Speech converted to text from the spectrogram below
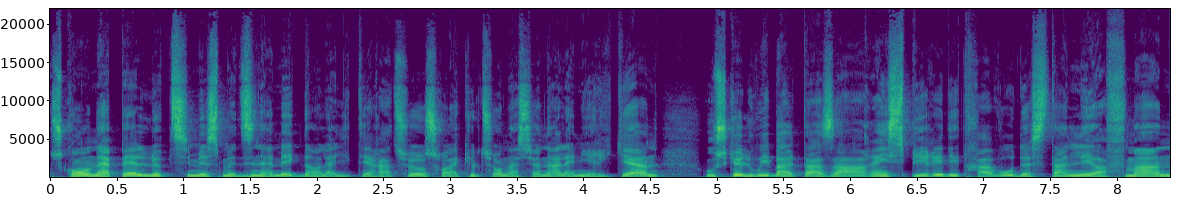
ce qu'on appelle l'optimisme dynamique dans la littérature sur la culture nationale américaine, ou ce que Louis Balthazar, inspiré des travaux de Stanley Hoffman,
